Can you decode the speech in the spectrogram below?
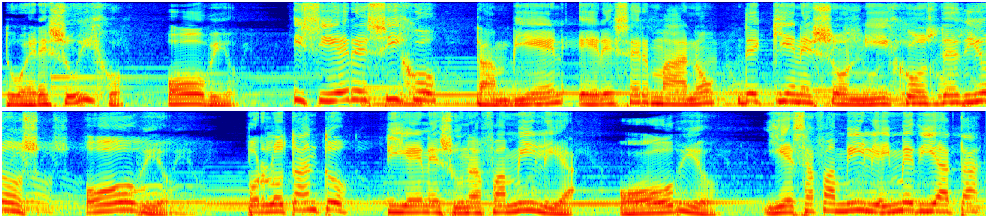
tú eres su Hijo, obvio. Y si eres hijo, también eres hermano de quienes son hijos de Dios, obvio. Por lo tanto, tienes una familia, obvio. Y esa familia inmediata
